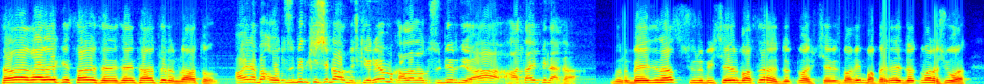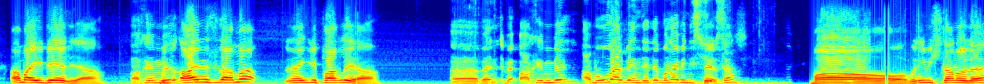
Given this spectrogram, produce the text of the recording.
Sana hakaret herkes sana seni, seni tanıtırım rahat ol. Aynen bak 31 kişi kalmış görüyor musun? Kalan 31 diyor ha. Hatay plaka. Bunu benzin az. Şunu bir çevir baksana. Dört numara bir çevir bakayım. Bak bende de dört numara şu var. Ama iyi değil ya. Bakayım Bu bir. aynısı da ama rengi farklı ya. Aa, ben bakayım bir. Aa, bu var bende de. Buna bin istiyorsan. Wow, bu neymiş lan öyle?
